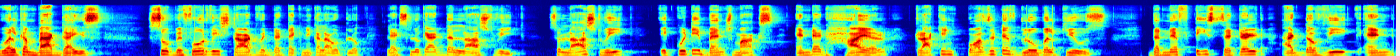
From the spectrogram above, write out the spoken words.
Welcome back, guys. So, before we start with the technical outlook, let's look at the last week. So, last week, equity benchmarks ended higher, tracking positive global cues. The Nifty settled at the week end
